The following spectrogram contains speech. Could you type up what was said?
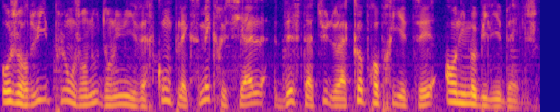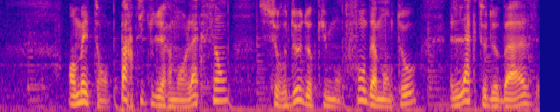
Aujourd'hui, plongeons-nous dans l'univers complexe mais crucial des statuts de la copropriété en immobilier belge. En mettant particulièrement l'accent sur deux documents fondamentaux, l'acte de base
